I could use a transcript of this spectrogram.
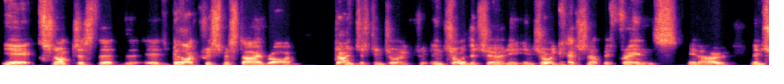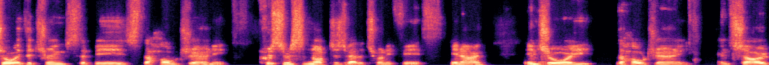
yeah, it's not just that it's a bit like Christmas Day, right? Don't just enjoy enjoy the journey. Enjoy catching up with friends. You know, enjoy the drinks, the beers, the whole journey. Christmas is not just about the twenty fifth. You know, enjoy the whole journey. And so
